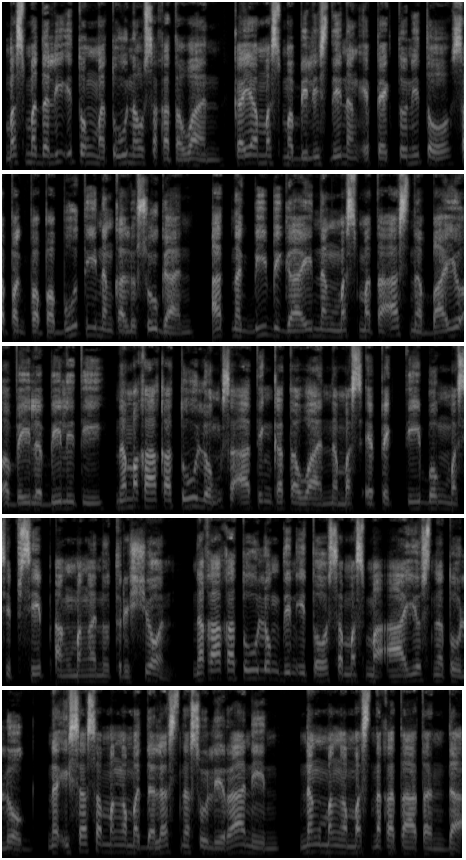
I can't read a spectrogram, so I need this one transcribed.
Mas madali itong matunaw sa katawan, kaya mas mabilis din ang epekto nito sa pagpapabuti ng kalusugan at nagbibigay ng mas mataas na bioavailability na makakatulong sa ating katawan na mas epektibong masipsip ang mga nutrisyon. Nakakatulong din ito sa mas maayos na tulog na isa sa mga madalas na suliranin ng mga mas nakatatanda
